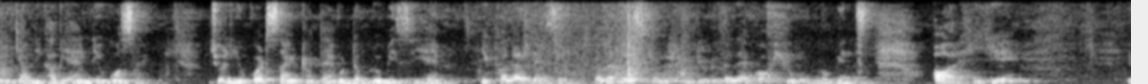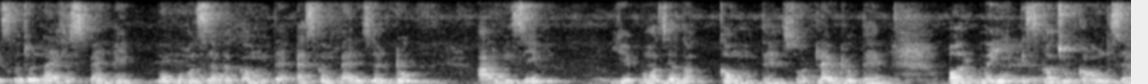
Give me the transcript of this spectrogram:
में क्या लिखा गया है? ल्यूकोसाइट जो ल्यूकोसाइट होता है, वो डब्ल्यू है। ये कलरलेस है। कलरलेस क्यों है? Due to the lack of haemoglobins और ये इसका जो लाइफ स्पैन है, वो बहुत ज़्यादा कम होता है एज़ कम्पेरिजन टू आरबीसी ये बहुत ज़्यादा कम होता है शॉर्ट लाइफ होता है। और वहीं इसका जो काउंट्स है,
